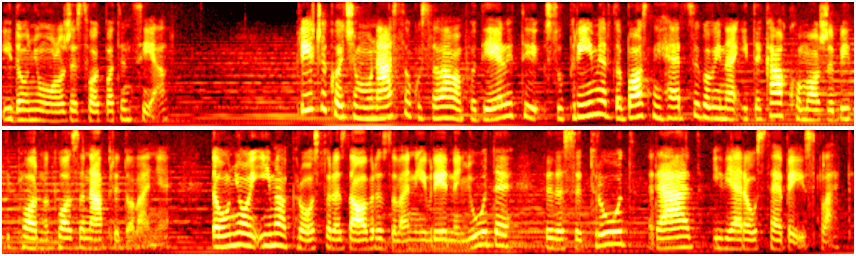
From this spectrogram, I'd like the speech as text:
i da u nju ulože svoj potencijal. Priče koje ćemo u nastavku sa vama podijeliti su primjer da Bosna i Hercegovina i tekako može biti plodno tlo za napredovanje, da u njoj ima prostora za obrazovanje i vrijedne ljude, te da se trud, rad i vjera u sebe isplate.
